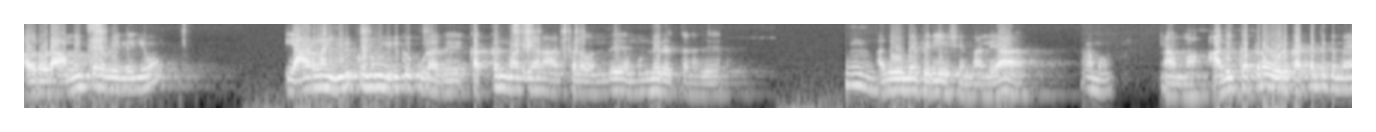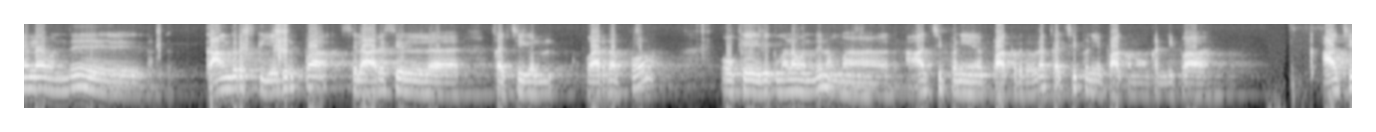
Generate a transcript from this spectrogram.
அவரோட அமைச்சரவையிலையும் யாரெல்லாம் இருக்கணும் இருக்கக்கூடாது கக்கன் மாதிரியான ஆட்களை வந்து முன்னிறுத்தினது. அதுவுமே பெரிய விஷயம் தான் இல்லையா? ஆமாம் ஆமா. அதுக்கப்புறம் ஒரு கட்டத்துக்கு மேல வந்து காங்கிரஸ்க்கு எதிர்ப்பா சில அரசியல் கட்சிகள் வர்றப்போ ஓகே இதுக்கு மேல வந்து நம்ம ஆட்சி பணியை பாக்குறத விட கட்சி பணியை பார்க்கணும் கண்டிப்பா. ஆட்சி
